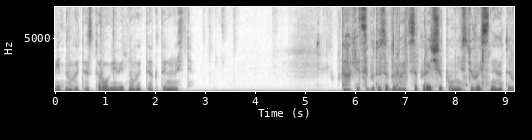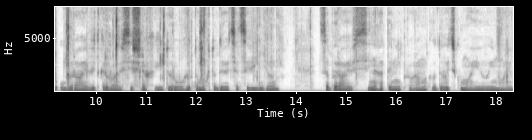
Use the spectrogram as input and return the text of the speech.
Відновити здоров'я, відновити активність. Так, я це буду забирати. Заперечую повністю весь негатив убираю, відкриваю всі шляхи і дороги, тому хто дивиться це відео. Забираю всі негативні програми, кладовицьку магію виймаю.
